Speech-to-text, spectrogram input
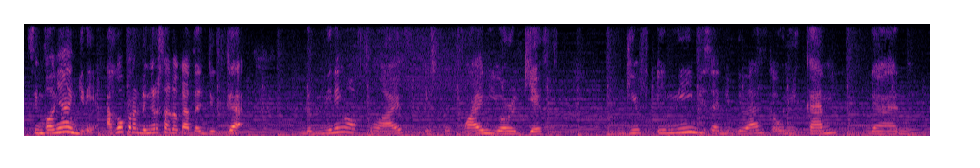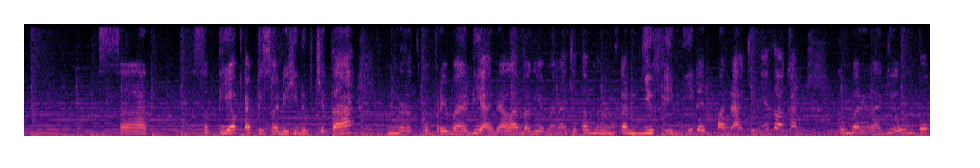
Simpelnya gini, aku pernah dengar satu kata juga the meaning of life is to find your gift. Gift ini bisa dibilang keunikan dan set, setiap episode hidup kita menurutku pribadi adalah bagaimana kita menemukan gift ini dan pada akhirnya itu akan kembali lagi untuk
